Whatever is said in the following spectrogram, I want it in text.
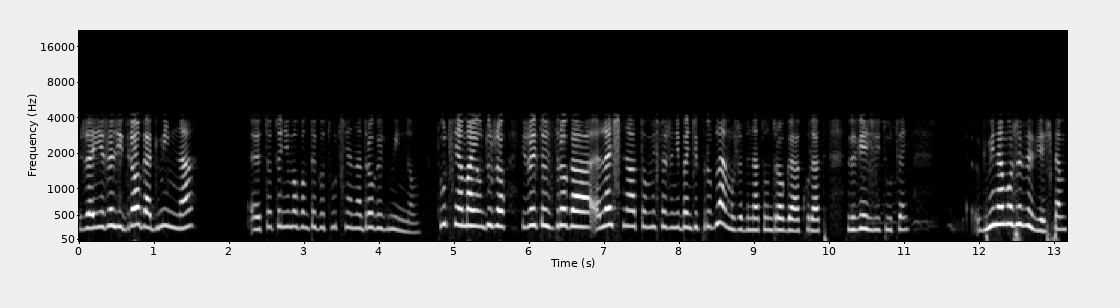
Że jeżeli droga gminna, to, to nie mogą tego tłucznia na drogę gminną. Tłucznia mają dużo, jeżeli to jest droga leśna, to myślę, że nie będzie problemu, żeby na tą drogę akurat wywieźli tłuczeń. Gmina może wywieźć tam.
